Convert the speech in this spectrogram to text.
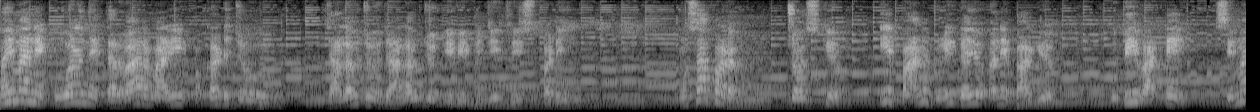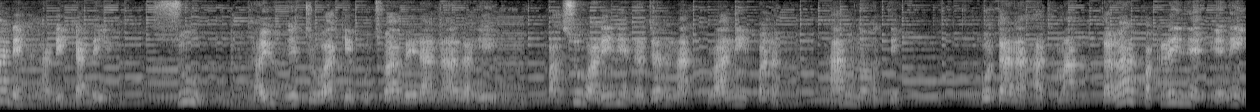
મહિમાને કુંવરને તરવાર મારી, પકડજો. જાલવજો જાલવજો એવી બીજી ચીસ પડી. મુસાફર ચોસક્યો. એ બાણ ભૂલી ગયો અને ભાગ્યો. ઊભી વાટે સીમાડે હાડી કાઢી. શું થયું એ જોવા કે પૂછવા વેરા ના રહી. પાછું વાળીને નજર નાખવાની પણ હાર નહોતી. પોતાના હાથમાં તરવાર પકડીને એની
